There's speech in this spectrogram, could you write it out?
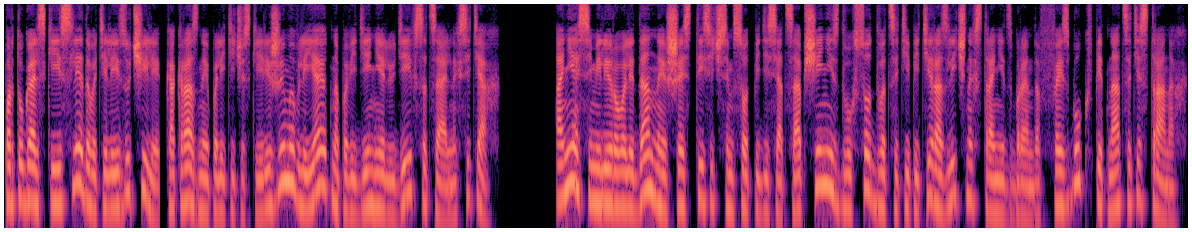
Португальские исследователи изучили, как разные политические режимы влияют на поведение людей в социальных сетях. Они ассимилировали данные 6750 сообщений с 225 различных страниц брендов Facebook в 15 странах.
